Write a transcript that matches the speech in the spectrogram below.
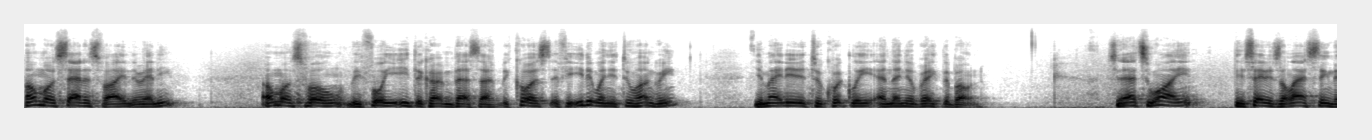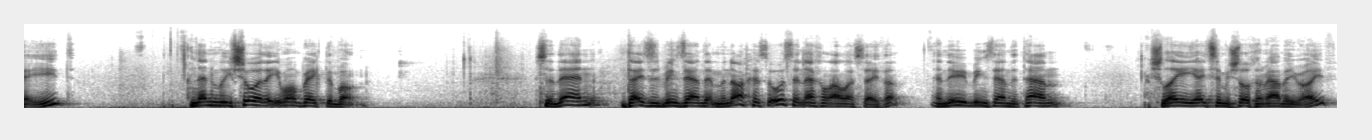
almost satisfied already, almost full before you eat the korban Pesach, because if you eat it when you're too hungry, you might eat it too quickly and then you'll break the bone. So that's why you say it's the last thing you eat, and then be sure that you won't break the bone. So then, Taisus brings down that Menachas also Nechel ala Seifa, and there he brings down the Tam, Shlei Yitzim Mishulchan Rabbi Roiv,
